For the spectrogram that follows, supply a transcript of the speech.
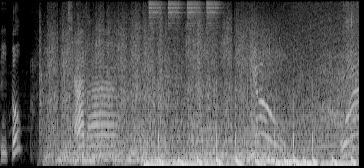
People. Ta-da! Go! Wow!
